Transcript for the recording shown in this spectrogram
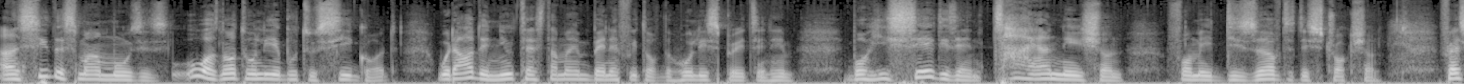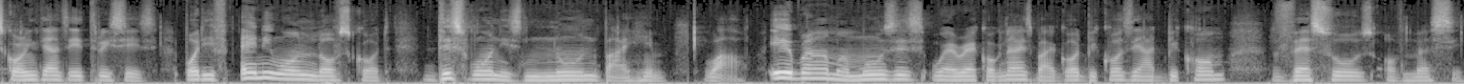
And see this man Moses, who was not only able to see God without the New Testament benefit of the Holy Spirit in him, but he saved his entire nation from a deserved destruction. 1 Corinthians 8 3 says, But if anyone loves God, this one is known by him. Wow. Abraham and Moses were recognized by God because they had become vessels of mercy.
